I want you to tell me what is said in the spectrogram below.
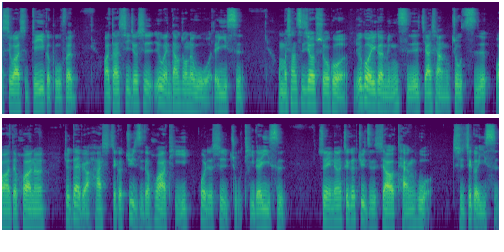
私は是第一个部分。私就是日文当中的我的意思。我们上次就说过，如果一个名词加上助词哇的话呢，就代表它是这个句子的话题或者是主题的意思。所以呢，这个句子是要谈我，是这个意思。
